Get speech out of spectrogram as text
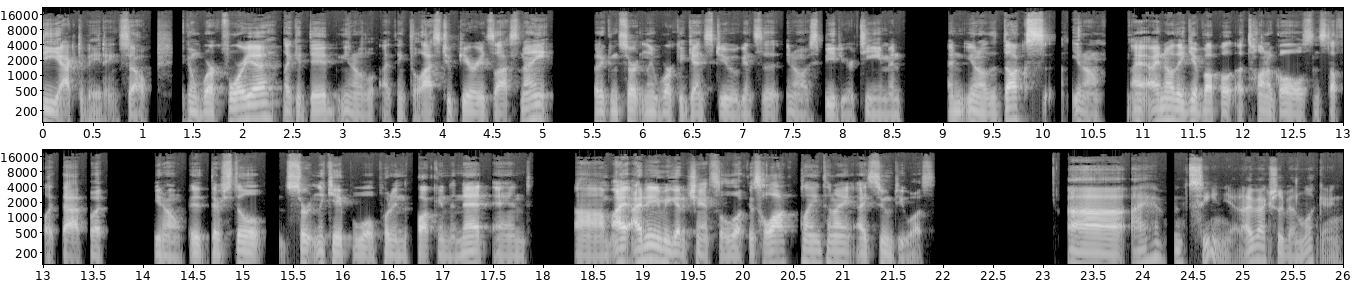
deactivating so it can work for you like it did you know i think the last two periods last night but it can certainly work against you against a you know a speedier team and and you know the Ducks, you know, I, I know they give up a, a, ton of goals and stuff like that, but you know it, they're still certainly capable of putting the puck in the net. And um, I, I didn't even get a chance to look. Is Halak playing tonight? I assumed he was. Uh, I haven't seen yet. I've actually been looking.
